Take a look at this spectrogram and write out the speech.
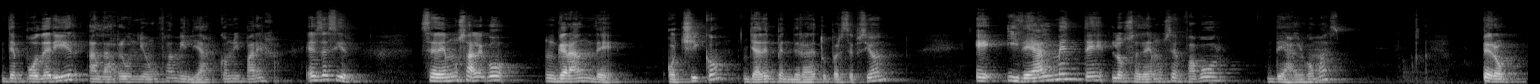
de poder ir a la reunión familiar con mi pareja. Es decir, cedemos algo grande o chico, ya dependerá de tu percepción. E idealmente lo cedemos en favor de algo más. Pero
